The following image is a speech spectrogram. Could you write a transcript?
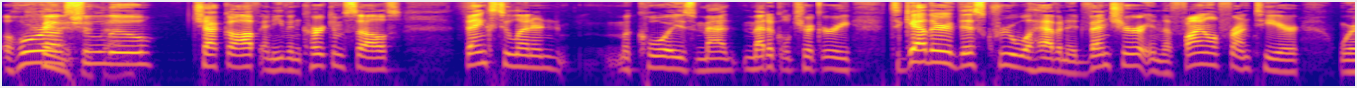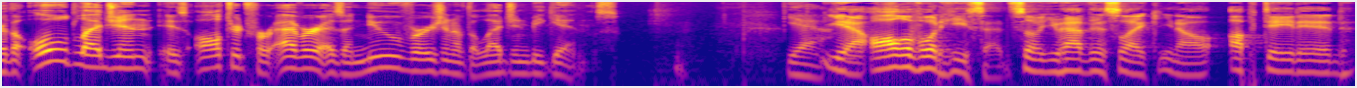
Uhura, Finish Sulu, Chekov, and even Kirk himself, thanks to Leonard McCoy's mad- medical trickery, together this crew will have an adventure in the final frontier where the old legend is altered forever as a new version of the legend begins. Yeah. Yeah, all of what he said. So you have this like you know updated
